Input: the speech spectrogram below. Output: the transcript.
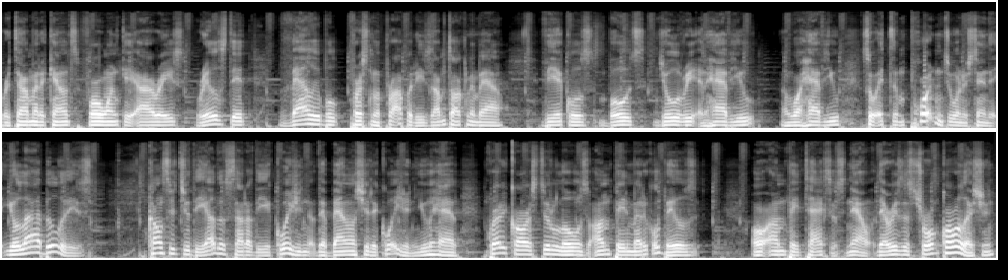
retirement accounts, 401k IRAs, real estate, valuable personal properties. I'm talking about vehicles, boats, jewelry, and have you, and what have you. So it's important to understand that your liabilities constitute the other side of the equation, the balance sheet equation. You have credit cards, student loans, unpaid medical bills, or unpaid taxes. Now, there is a strong correlation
